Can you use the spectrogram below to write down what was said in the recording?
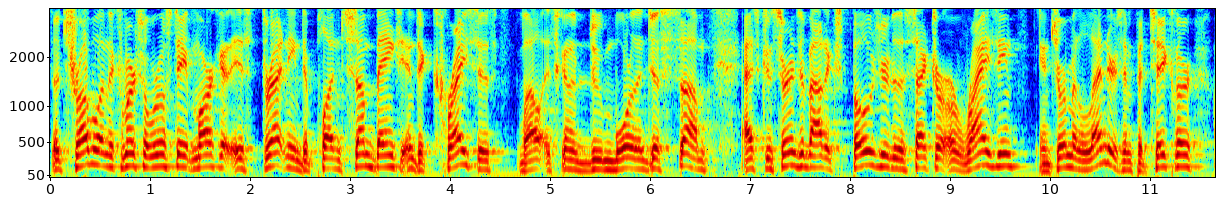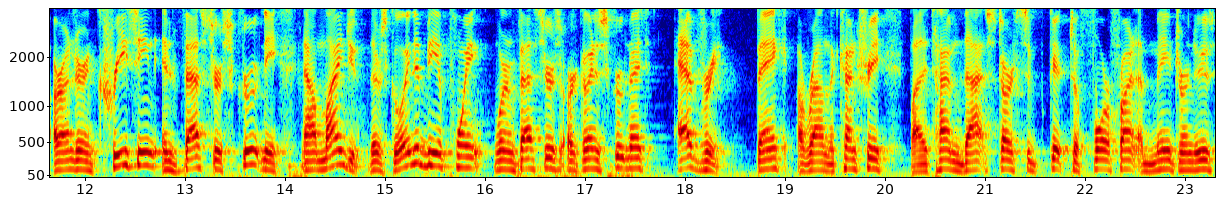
The trouble in the commercial real estate market is threatening to plunge some banks into crisis. Well, it's going to do more than just some, as concerns about exposure to the sector are rising, and German lenders in particular are under increasing investor scrutiny. Now, mind you, there's going to be a point where investors are going to scrutinize every bank around the country. By the time that starts to get to forefront of major news,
